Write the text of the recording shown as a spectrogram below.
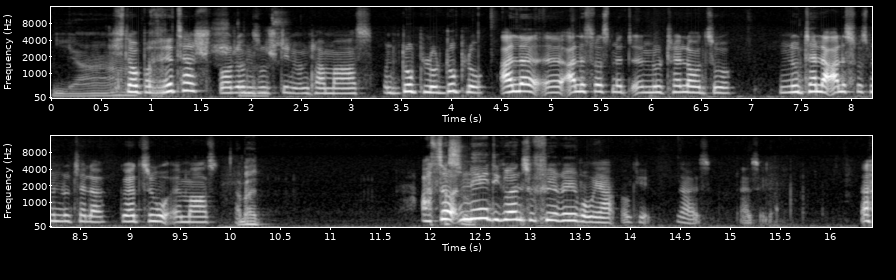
ja. Ich glaube, Rittersport und so Stimmt. stehen unter Mars. Und Duplo, Duplo. Alle, äh, alles was mit äh, Nutella und so. Nutella, alles was mit Nutella gehört zu äh, Mars. Aber Ach so, Ach so. nee, die gehören zu Ferrero. Ja, okay. Nice. Nice, egal. Ah,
